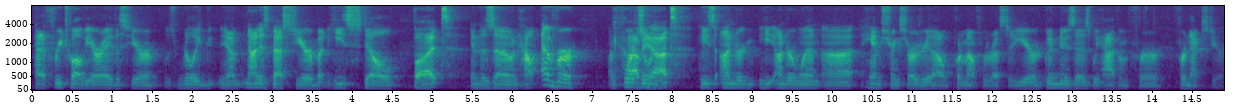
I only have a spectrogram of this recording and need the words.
Had a 3.12 ERA this year. Was really, you know, not his best year, but he's still But in the zone. However, unfortunately, Caveat. He's under he underwent uh, hamstring surgery that'll put him out for the rest of the year. Good news is we have him for for next year.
